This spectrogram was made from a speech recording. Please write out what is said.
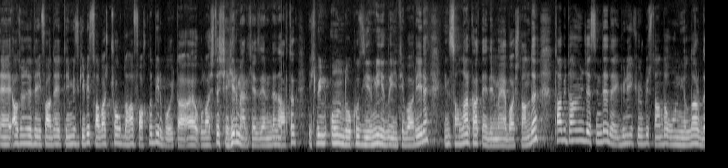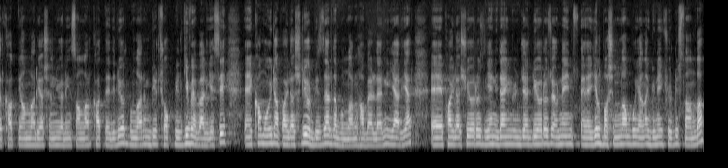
e, az önce de ifade ettiğimiz gibi savaş çok daha farklı bir boyuta e, ulaştı. Şehir merkezlerinde de artık 2019-20 yılı itibariyle insanlar katledilmeye başlandı. Tabii daha öncesinde de Güney Kürdistan'da 10 yıllardır katliamlar yaşanıyor, insanlar katlediliyor. Bunların birçok bilgi ve belgesi e, kamuoyuyla paylaşılıyor. Bizler de bunların haberlerini yer yer e, paylaşıyoruz, yeniden güncelliyoruz. Örneğin yıl başından bu yana Güney Kürdistan'da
